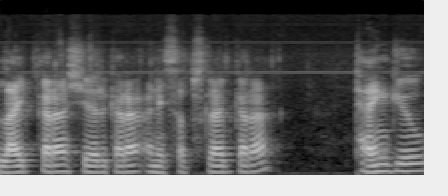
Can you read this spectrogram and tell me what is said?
लाईक करा शेअर करा आणि सबस्क्राईब करा. थँक्यू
